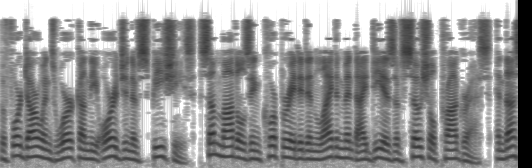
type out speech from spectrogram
Before Darwin's work on the origin of species, some models incorporated Enlightenment ideas of social progress, and thus,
